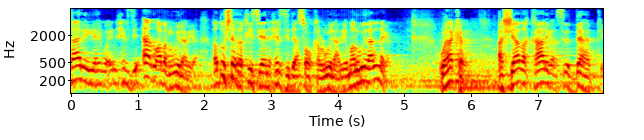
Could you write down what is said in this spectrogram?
qaaliya yahay waa in xirsi aad u adag lagu ilaaliya. Hadduu shay raqiis yahayna xirsida asagoo kale lagu ilaaliya maa lagu ilaalinaya? Wahaakada ashyaada qaaliga sida dahabka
